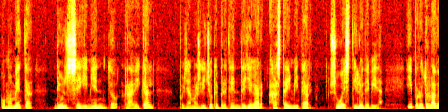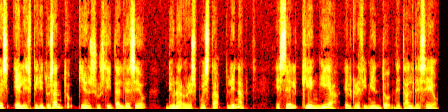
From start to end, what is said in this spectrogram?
como meta de un seguimiento radical, pues ya hemos dicho que pretende llegar hasta imitar su estilo de vida. Y por otro lado es el Espíritu Santo quien suscita el deseo de una respuesta plena. Es Él quien guía el crecimiento de tal deseo,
